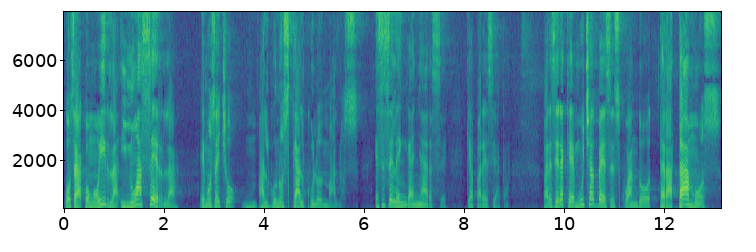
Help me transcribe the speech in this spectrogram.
o sea, con oírla y no hacerla, hemos hecho algunos cálculos malos. Ese es el engañarse que aparece acá. Pareciera que muchas veces cuando tratamos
